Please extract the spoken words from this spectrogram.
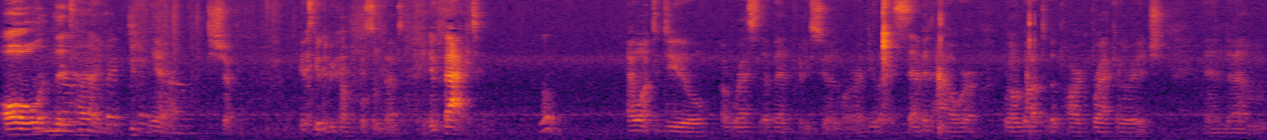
all the time. comfort. Yeah. Sure. It's good to be comfortable sometimes. In fact, Whoa. I want to do a rest event pretty soon where I do like a seven hour, we're going to go out to the park, Brackenridge, and um,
